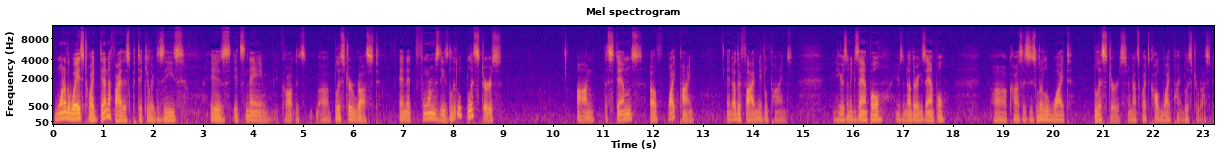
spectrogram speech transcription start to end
one of the ways to identify this particular disease is its name. It called, it's uh, blister rust. And it forms these little blisters on the stems of white pine and other five-needled pines. And here's an example. Here's another example. Uh, causes these little white blisters, and that's why it's called white pine blister rust.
